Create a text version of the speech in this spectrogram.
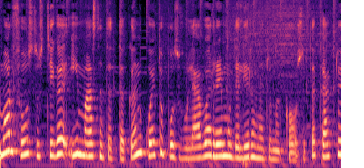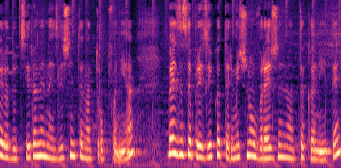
Морфеус достига и масната тъкан, което позволява ремоделирането на кожата, както и редуциране на излишните натрупвания, без да се предизвика термично увреждане на тъканите,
